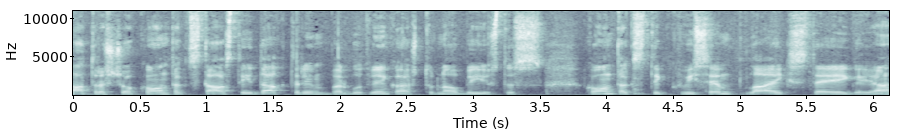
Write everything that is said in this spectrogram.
atrast šo kontaktu, stāstīt doktoram. Varbūt vienkārši tur nav bijusi tas kontakts, tik visiem laiks steiga. Ja?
